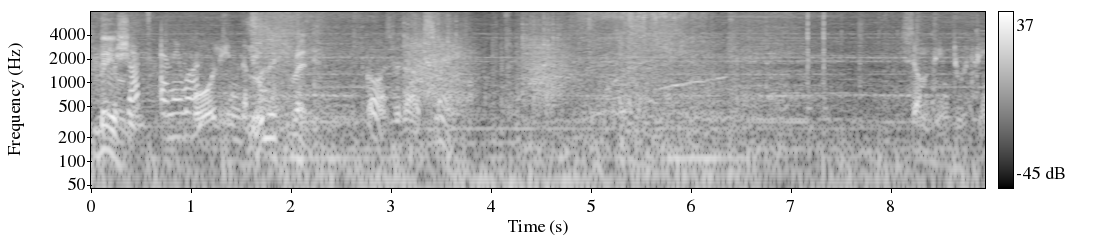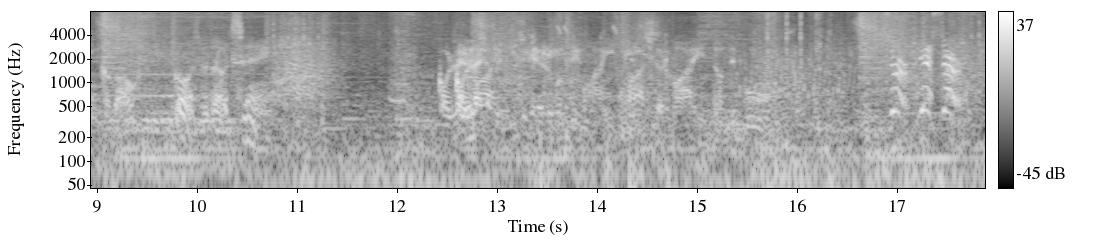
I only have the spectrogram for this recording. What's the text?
Blue Building. shots, anyone? All in the Unit mind. ready. Goes without saying. Something to think about. Goes without saying. Collective skills in my mastermind on the move. Sir! Yes, sir!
